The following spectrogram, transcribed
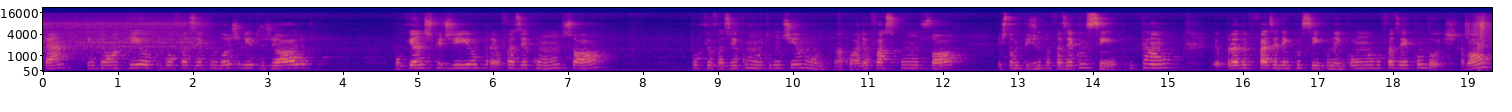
tá? Então aqui eu vou fazer com 2 litros de óleo, porque antes pediam para eu fazer com um só, porque eu fazia com muito não tinha muito. Agora eu faço com um só, estão me pedindo para fazer com cinco. Então, eu para não fazer nem com cinco nem com um, eu vou fazer com dois, tá bom?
